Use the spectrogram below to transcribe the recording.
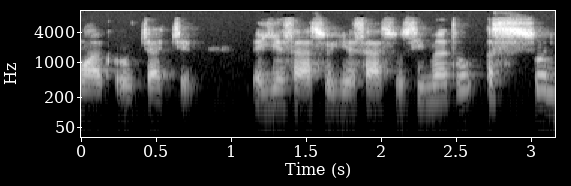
መዋቅሮቻችን እየሳሱ እየሳሱ ሲመጡ እሱን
